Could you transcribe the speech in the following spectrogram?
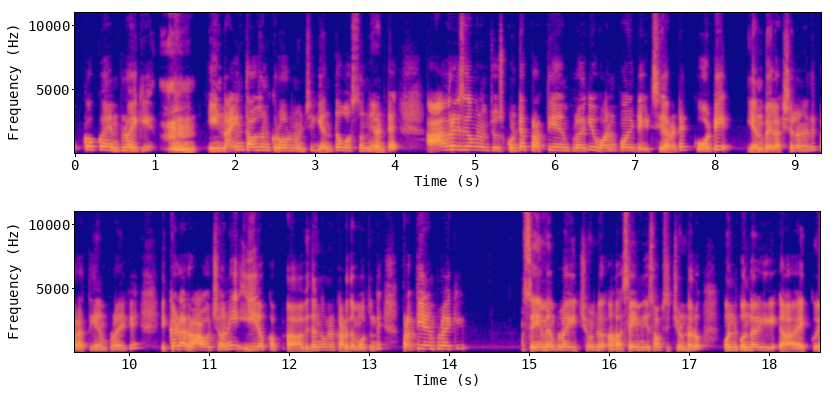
ఒక్కొక్క ఎంప్లాయీకి ఈ నైన్ థౌజండ్ క్రోర్ నుంచి ఎంత వస్తుంది అంటే యావరేజ్గా మనం చూసుకుంటే ప్రతి ఎంప్లాయీకి వన్ పాయింట్ ఎయిట్ సిఆర్ అంటే కోటి ఎనభై లక్షలు అనేది ప్రతి ఎంప్లాయీకి ఇక్కడ రావచ్చు అని ఈ యొక్క విధంగా మనకు అర్థమవుతుంది. ప్రతి ఎంప్లాయీకి సేమ్ ఎంప్లాయీ ఇచ్చి ఉండ సేమ్ ఈ ఇచ్చి ఉండరు కొన్ని కొందరికి ఎక్కువ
